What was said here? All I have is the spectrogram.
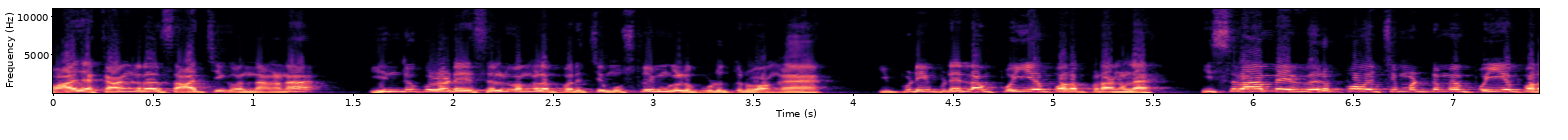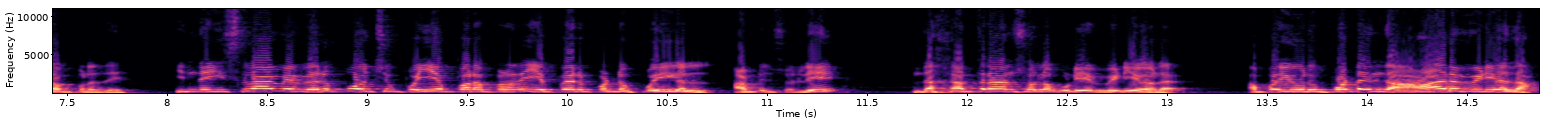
பாஜக காங்கிரஸ் ஆட்சிக்கு வந்தாங்கன்னா இந்துக்களுடைய செல்வங்களை பறிச்சு முஸ்லீம்களுக்கு கொடுத்துருவாங்க. இப்படி இப்படி எல்லாம் பொய்ய பரப்புறாங்களே. இஸ்லாமிய வெறுப்பை வச்சு மட்டுமே பொய்ய பரப்புறது. இந்த இஸ்லாமிய வெறுப்பை வச்சு பொய்ய பரப்புறது எப்பேற்பட்ட பொய்கள் அப்படின்னு சொல்லி இந்த ஹத்ரான் சொல்லக்கூடிய வீடியோவில் அப்ப இவர் போட்ட இந்த ஆறு வீடியோ தான்.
